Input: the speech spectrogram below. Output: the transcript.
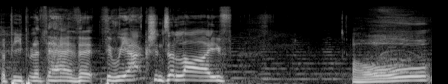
The people are there, the, the reactions are live. Oh.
